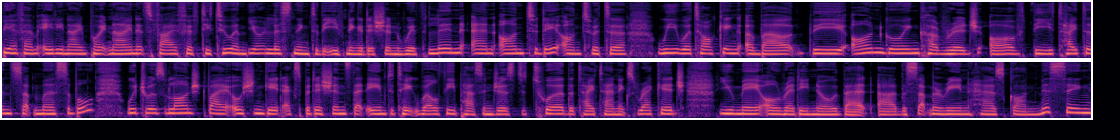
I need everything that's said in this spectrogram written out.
BFM 89.9, it's 5.52 and you're listening to the evening edition with Lynn. And on today on Twitter, we were talking about the ongoing coverage of the Titan submersible, which was launched by OceanGate Expeditions that aim to take wealthy passengers to tour the Titanic's wreckage. You may already know that uh, the submarine has gone missing.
